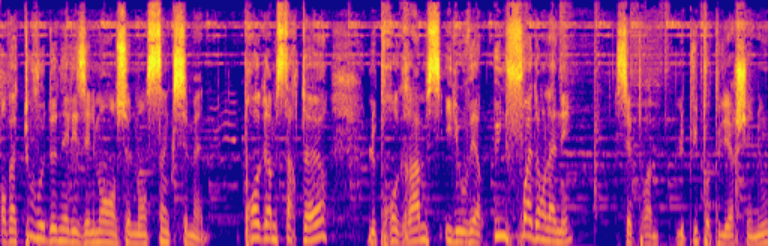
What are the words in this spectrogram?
On va tout vous donner les éléments en seulement 5 semaines. Programme Starter, le programme, il est ouvert une fois dans l'année. C'est le programme le plus populaire chez nous.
